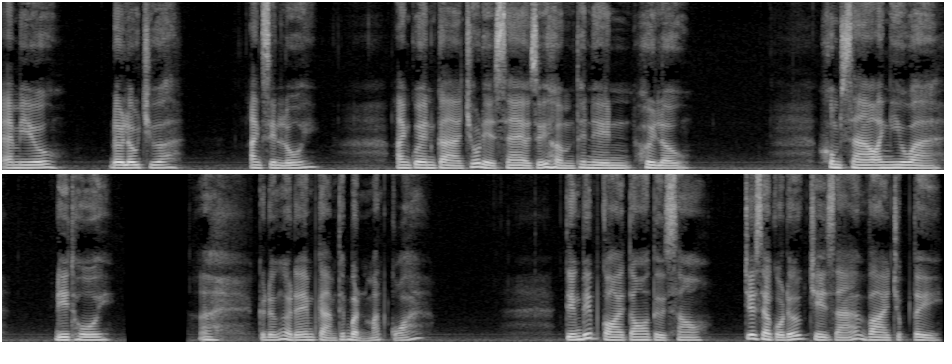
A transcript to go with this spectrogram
Em yêu Đợi lâu chưa? Anh xin lỗi. Anh quên cả chỗ để xe ở dưới hầm Thế nên hơi lâu. Không sao anh yêu à. Đi thôi. À, Cứ đứng ở đây em cảm thấy bẩn mắt quá. Tiếng bíp còi to từ sau. Chiếc xe của Đức trị giá vài chục tỷ.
